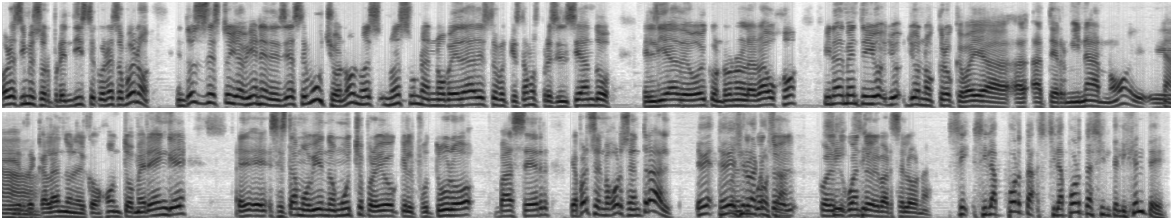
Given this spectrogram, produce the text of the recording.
Ahora sí me sorprendiste con eso. Bueno, entonces esto ya viene desde hace mucho, ¿no? No es, no es una novedad esto que estamos presenciando el día de hoy con Ronald Araujo. Finalmente yo, yo, yo no creo que vaya a, terminar, ¿no? Eh, eh, recalando en el conjunto merengue. Eh, se está moviendo mucho, pero yo creo que el futuro va a ser, y aparte es el mejor central. Te, voy a decir una cosa con el cuento del Barcelona. Si, si, la porta, si la porta es inteligente,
